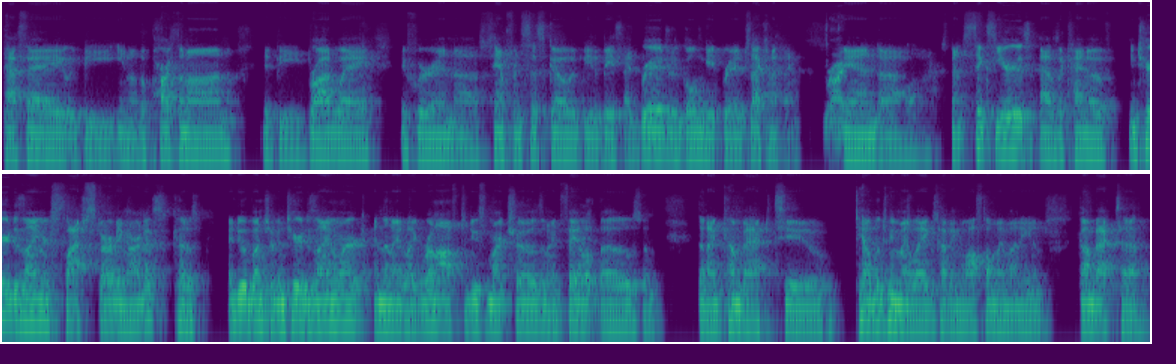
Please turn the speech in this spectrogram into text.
Cafe, it would be, you know, the Parthenon, it'd be Broadway. If we are in uh, San Francisco, it'd be the Bayside Bridge or the Golden Gate Bridge, that kind of thing. Right. And uh, spent six years as a kind of interior designer slash starving artist because I do a bunch of interior design work and then I'd like run off to do some art shows and I'd fail at those. And then I'd come back to tail between my legs, having lost all my money and gone back to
